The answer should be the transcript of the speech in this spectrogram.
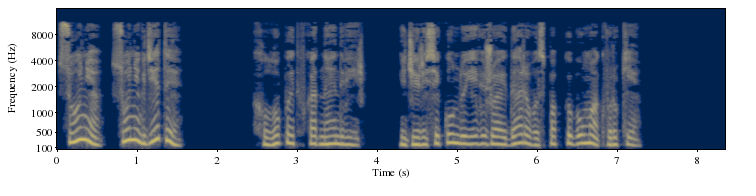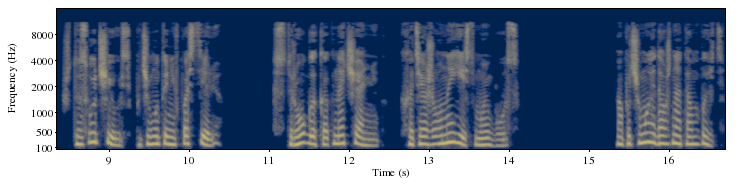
«Соня, Соня, где ты?» Хлопает входная дверь, и через секунду я вижу Айдарова с папкой бумаг в руке. «Что случилось? Почему ты не в постели?» Строго, как начальник, хотя же он и есть мой босс. «А почему я должна там быть?»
